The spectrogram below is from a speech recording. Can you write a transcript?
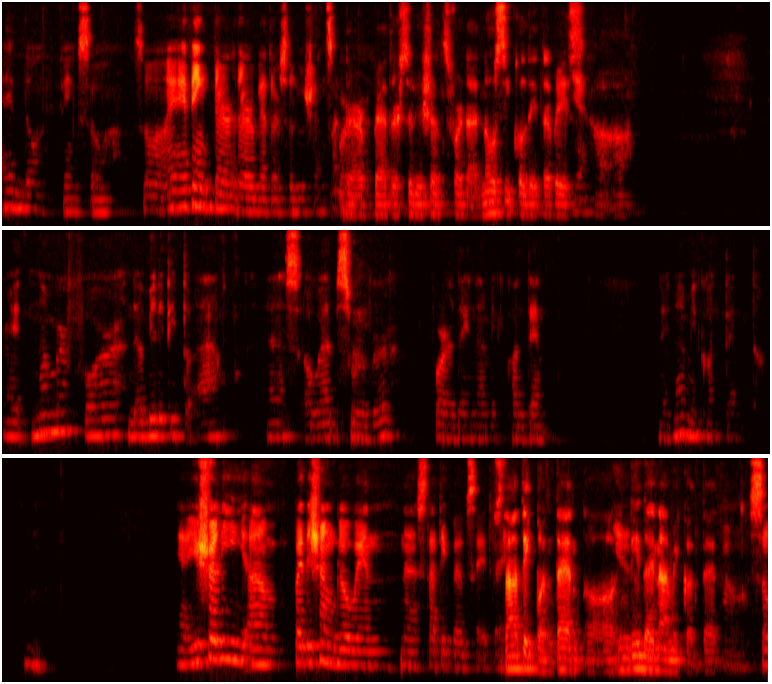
I don't think so. So I, I think there there are better solutions for. There are better solutions for the NoSQL database. Yeah. Uh-uh. Oo. Right. Number four, the ability to act as a web server for dynamic content. Dynamic content. Yeah, usually um pwede siyang gawin na static website, right? Static content, oo, Yeah. hindi dynamic content. Mm, So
